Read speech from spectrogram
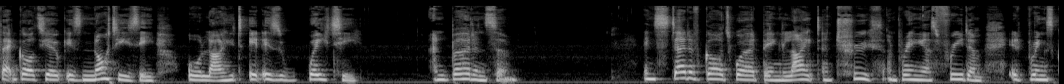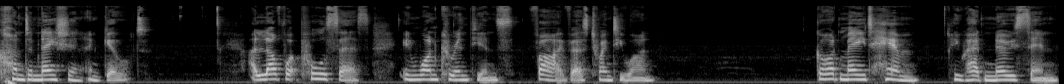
that God's yoke is not easy or light, it is weighty and burdensome. Instead of God's word being light and truth and bringing us freedom, it brings condemnation and guilt. I love what Paul says in 1 Corinthians 5, verse 21. God made him who had no sin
